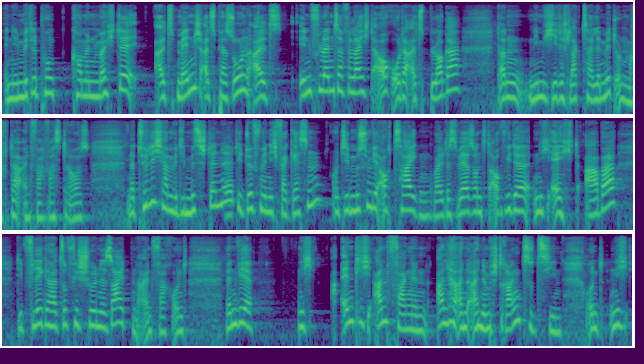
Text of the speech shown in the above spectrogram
in den Mittelpunkt kommen möchte, als Mensch, als Person, als Influencer vielleicht auch oder als Blogger, dann nehme ich jede Schlagzeile mit und mache da einfach was draus. Natürlich haben wir die Missstände, die dürfen wir nicht vergessen und die müssen wir auch zeigen, weil das wäre sonst auch wieder nicht echt. Aber die Pflege hat so viele schöne Seiten einfach und wenn wir nicht endlich anfangen, alle an einem Strang zu ziehen und nicht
